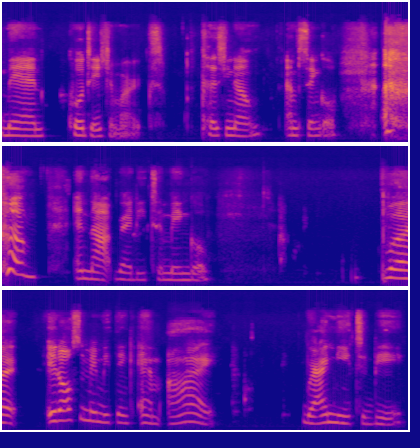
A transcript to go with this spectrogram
man, quotation marks, because, you know, I'm single um, and not ready to mingle. But it also made me think, am I where I need to be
